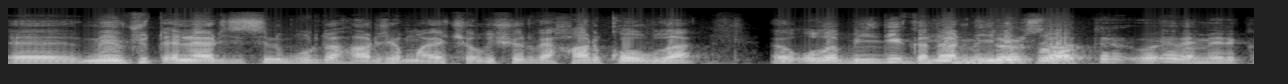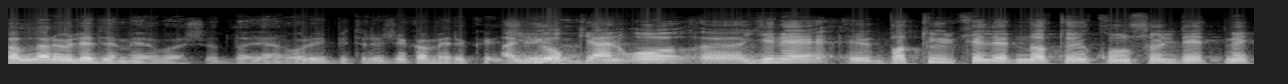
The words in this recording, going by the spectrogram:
e, mevcut enerjisini burada harcamaya çalışır ve Harkov'la e, olabildiği kadar 24 Dnipro, saattir evet. Amerikalılar öyle demeye başladılar. Yani orayı bitirecek Amerika. Şey yok yani o e, yine e, Batı ülkeleri NATO'yu konsolide etmek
